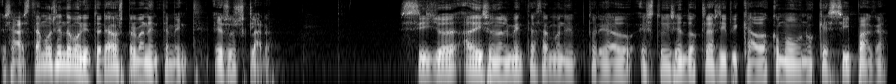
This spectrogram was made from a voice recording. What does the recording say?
o sea, estamos siendo monitoreados permanentemente, eso es claro. Si yo adicionalmente a estar monitoreado estoy siendo clasificado como uno que sí paga,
